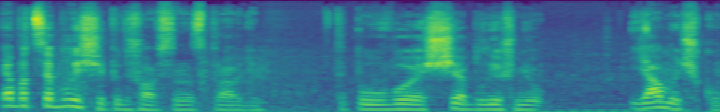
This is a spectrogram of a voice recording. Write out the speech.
Я б це ближче піджався насправді. Типу, в ще ближню ямочку.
